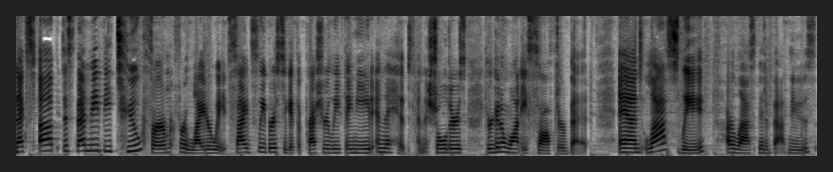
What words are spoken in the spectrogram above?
Next up, this bed may be too firm for lighter weight side sleepers to get the pressure relief they need in the hips and the shoulders. You're gonna want a softer bed. And lastly, our last bit of bad news,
